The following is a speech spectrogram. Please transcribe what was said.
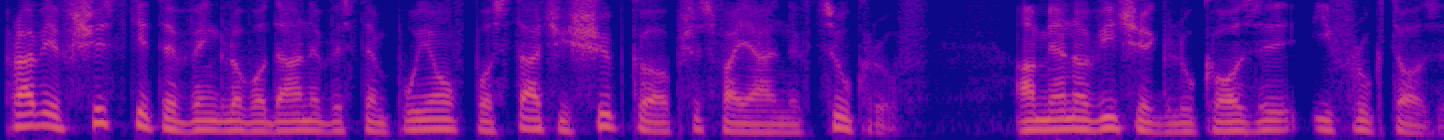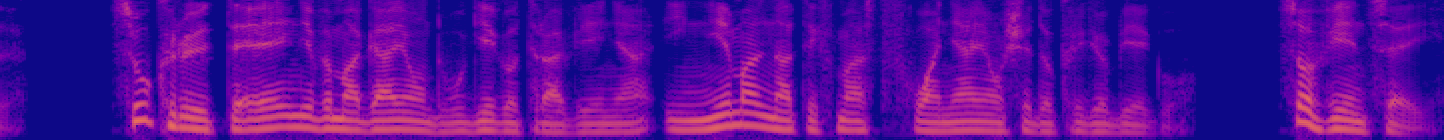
prawie wszystkie te węglowodany występują w postaci szybko przyswajalnych cukrów, a mianowicie glukozy i fruktozy. Cukry te nie wymagają długiego trawienia i niemal natychmiast wchłaniają się do krwiobiegu. Co więcej,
